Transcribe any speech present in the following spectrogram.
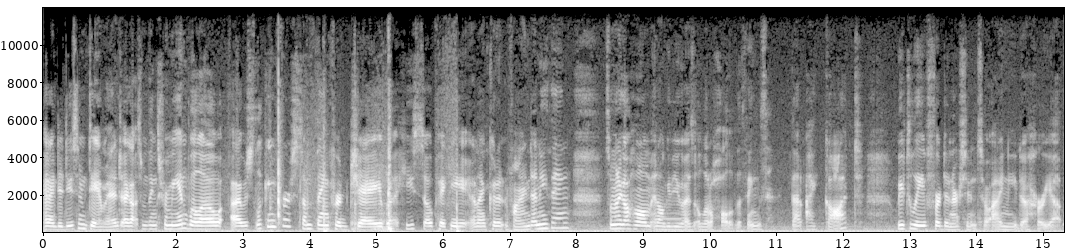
and I did do some damage. I got some things for me and Willow. I was looking for something for Jay, but he's so picky and I couldn't find anything. So I'm gonna go home and I'll give you guys a little haul of the things that I got. We have to leave for dinner soon, so I need to hurry up.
